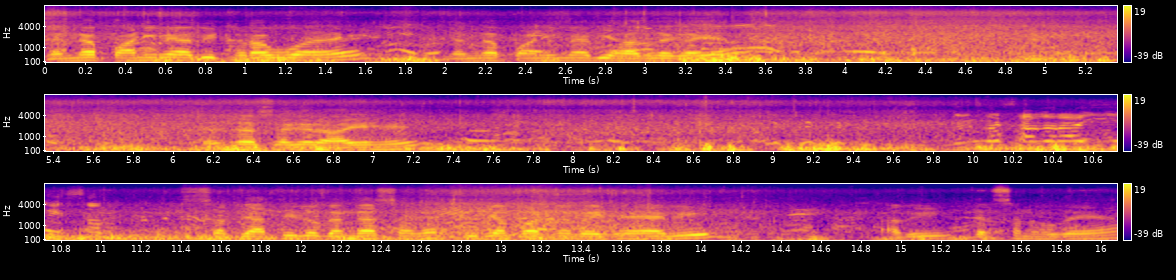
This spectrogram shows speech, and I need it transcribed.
गंगा पानी में अभी खड़ा हुआ है। गंगा पानी में अभी हाथ लगाया। गंगा सागर आए हैं। गंगा सागर आइए सब। सब यात्री लोग गंगा सागर पूजा पाठ में बैठे हैं अभी। अभी दर्शन हो गया।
